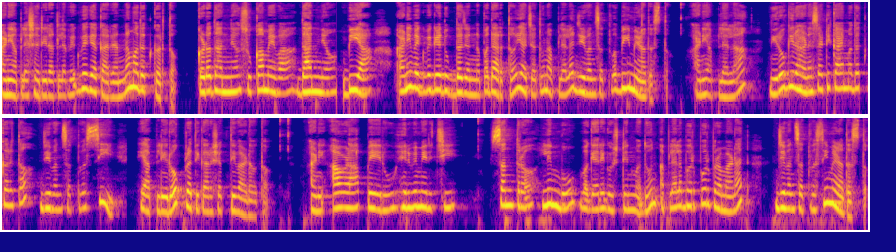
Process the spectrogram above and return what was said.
आणि आपल्या शरीरातल्या वेगवेगळ्या कार्यांना मदत करतं. कडधान्य सुकामेवा धान्य बिया आणि वेगवेगळे दुग्धजन्य पदार्थ याच्यातून आपल्याला जीवनसत्व बी मिळत असतं. आणि आपल्याला निरोगी राहण्यासाठी काय मदत करतं? जीवनसत्व सी हे आपली रोगप्रतिकारशक्ती वाढवतं. आणि आवळा पेरू हिरवी मिरची संत्र लिंबू वगैरे गोष्टींमधून आपल्याला भरपूर प्रमाणात जीवनसत्व सी मिळत असतं.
